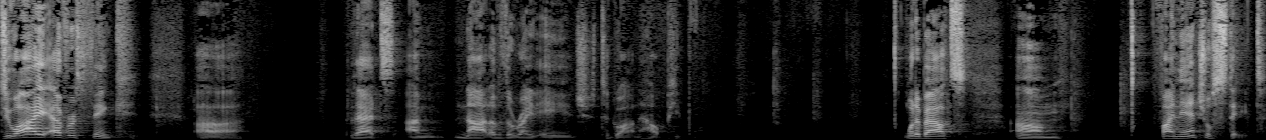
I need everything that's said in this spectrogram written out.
Do I ever think uh, that I'm not of the right age to go out and help people? What about um, financial state?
